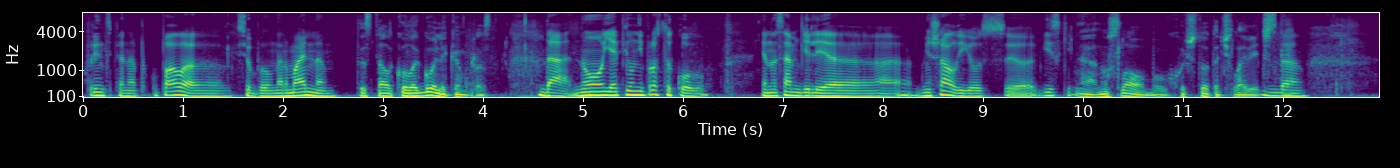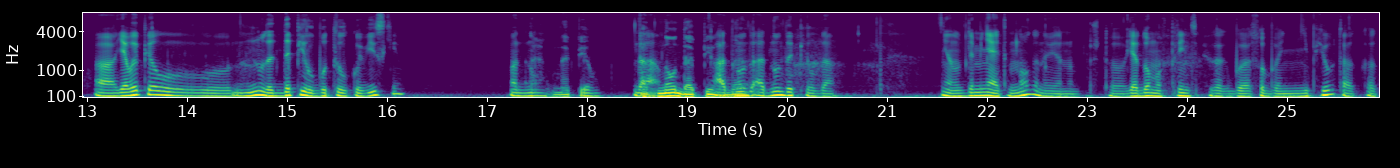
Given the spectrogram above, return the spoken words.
в принципе, она покупала, все было нормально. Ты стал кологоликом просто. Да, но я пил не просто колу. Я на самом деле э, мешал ее с э, виски. А, ну, слава богу, хоть что-то человеческое. Да. А, Я выпил, ну, допил бутылку виски. Одну. Допил. Да. Одну допил, Одну, да. одну допил, да. Не, ну для меня это много, наверное, что я дома, в принципе, как бы особо не пью, так как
